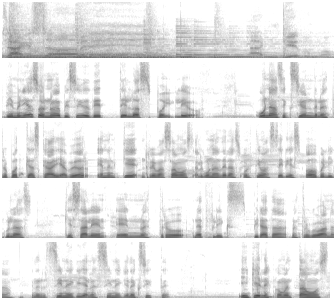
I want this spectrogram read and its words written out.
Tiger saw a Bienvenidos a un nuevo episodio de Te lo spoileo, una sección de nuestro podcast Cada Día Peor en el que repasamos algunas de las últimas series o películas que salen en nuestro Netflix pirata, nuestro cubana, en el cine que ya no es cine, que no existe, y que les comentamos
